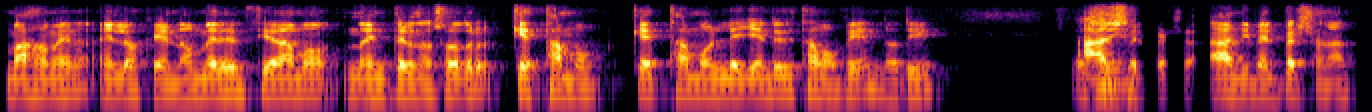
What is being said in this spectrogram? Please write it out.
más o menos, en los que no mencionamos entre nosotros qué estamos, qué estamos leyendo y qué estamos viendo, tío. A, nivel, perso- a nivel personal.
